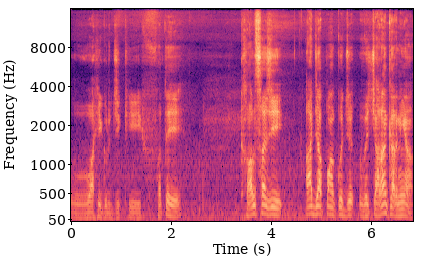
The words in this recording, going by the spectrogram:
ਵਾਹਿਗੁਰੂ ਜੀ ਕੀ ਫਤਿਹ। ਖਾਲਸਾ ਜੀ, ਅੱਜ ਆਪਾਂ ਕੁਝ ਵਿਚਾਰਾਂ ਕਰਨੀਆਂ।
